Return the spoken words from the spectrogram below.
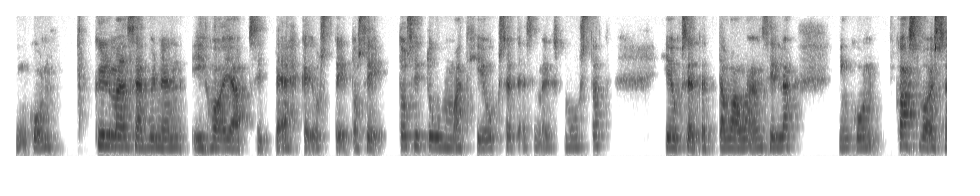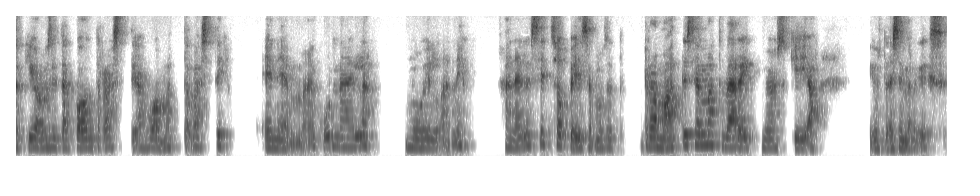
niin kuin kylmänsävyinen iho ja sitten ehkä just tosi, tosi tummat hiukset, esimerkiksi mustat hiukset, että tavallaan sillä niin kuin kasvoissakin on sitä kontrastia huomattavasti enemmän kuin näillä muilla, niin hänelle sitten sopii semmoiset dramaattisemmat värit myöskin ja just esimerkiksi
